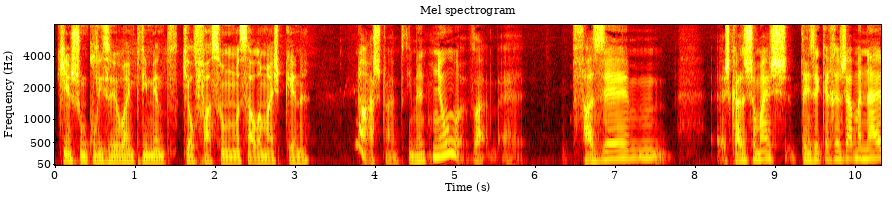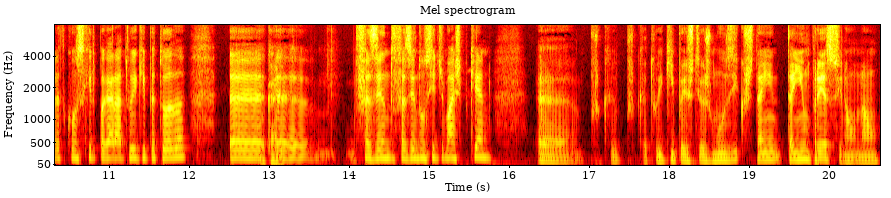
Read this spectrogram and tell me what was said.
que enche um coliseu, há impedimento que ele faça uma sala mais pequena? Não, acho que não há impedimento nenhum. Eh, faz é. As casas são mais. Tens é que arranjar maneira de conseguir pagar à tua equipa toda uh, okay. uh, fazendo, fazendo um sítio mais pequeno. Uh, porque, porque a tua equipa e os teus músicos têm, têm um preço e, não, não,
